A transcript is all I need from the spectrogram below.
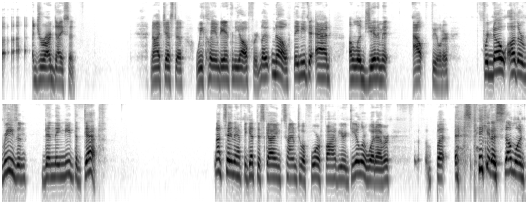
a, a, Jarrod Dyson. Not just a, we claimed Anthony Alford. No, they need to add a legitimate outfielder for no other reason than they need the depth. Not saying they have to get this guy and sign him to a four or five year deal or whatever, but speaking as someone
